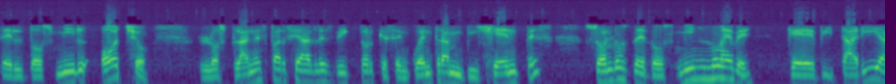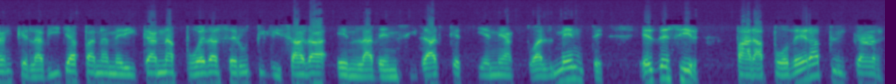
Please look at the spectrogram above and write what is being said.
del 2008. Los planes parciales, Víctor, que se encuentran vigentes son los de 2009 que evitarían que la villa panamericana pueda ser utilizada en la densidad que tiene actualmente. Es decir, para poder aplicar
